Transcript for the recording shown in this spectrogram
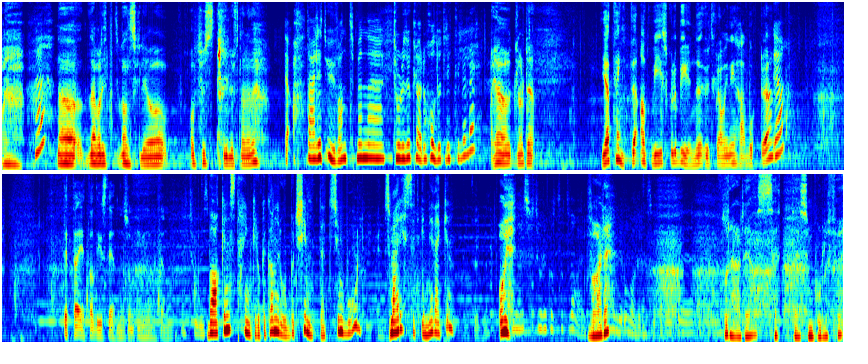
Nei, det er bare litt vanskelig å, å puste i luften her nede. Ja, Det er litt uvant, men uh, tror du du klarer å holde ut litt til, eller? Ja, klart det. Jeg tenkte at vi skulle begynne utgravingen her borte. Ja. Dette er et av de stedene som ingen har vært ennå. Bak en steinkrukke kan Robert skimte et symbol som er risset inn i veggen. Oi! Hva er det? Hvor er det jeg har sett det symbolet før?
